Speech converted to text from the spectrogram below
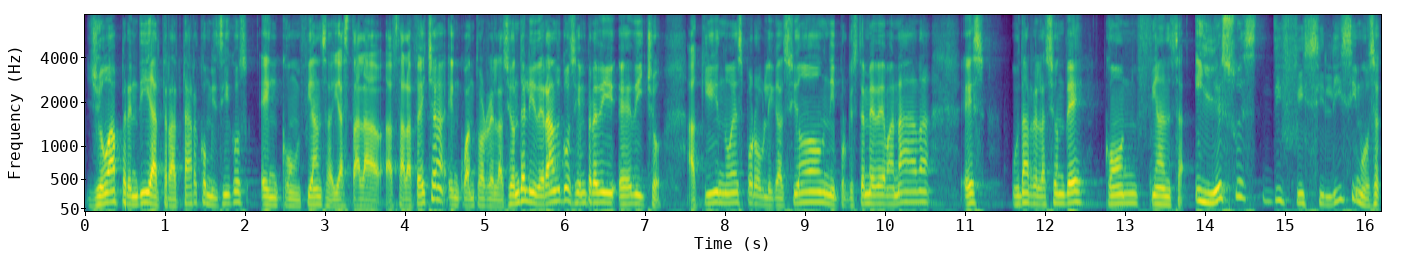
Yo aprendí a tratar con mis hijos en confianza y hasta la, hasta la fecha, en cuanto a relación de liderazgo, siempre he dicho, aquí no es por obligación ni porque usted me deba nada, es una relación de confianza. Y eso es dificilísimo, o sea,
